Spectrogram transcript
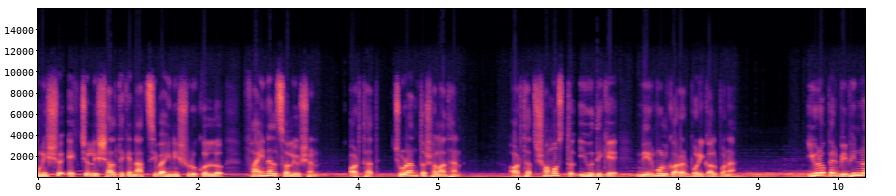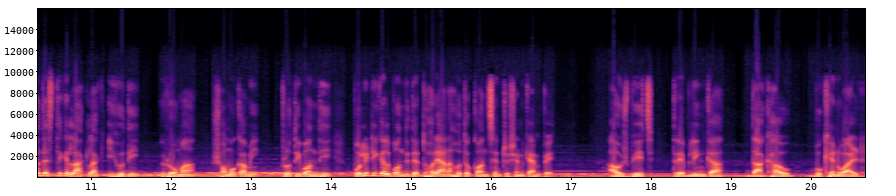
উনিশশো একচল্লিশ সাল থেকে নাৎসি বাহিনী শুরু করল ফাইনাল সলিউশন, অর্থাৎ চূড়ান্ত সমাধান। অর্থাৎ সমস্ত ইহুদিকে নির্মূল করার পরিকল্পনা। ইউরোপের বিভিন্ন দেশ থেকে লাখ লাখ ইহুদি, রোমা, সমকামী, প্রতিবন্ধী, পলিটিক্যাল বন্দীদের ধরে আনা হতো কনসেন্ট্রেশন ক্যাম্পে। আউসভিচ ত্রেবলিঙ্কা দাখাউ বুখেনওয়ার্ল্ড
